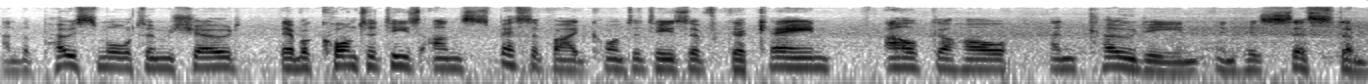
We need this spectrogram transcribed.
and the post-mortem showed there were quantities, unspecified quantities of cocaine, alcohol and codeine in his system.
